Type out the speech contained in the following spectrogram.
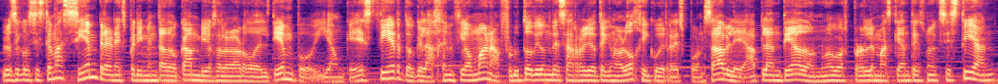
Los ecosistemas siempre han experimentado cambios a lo largo del tiempo, y aunque es cierto que la agencia humana, fruto de un desarrollo tecnológico irresponsable, ha planteado nuevos problemas que antes no existían,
